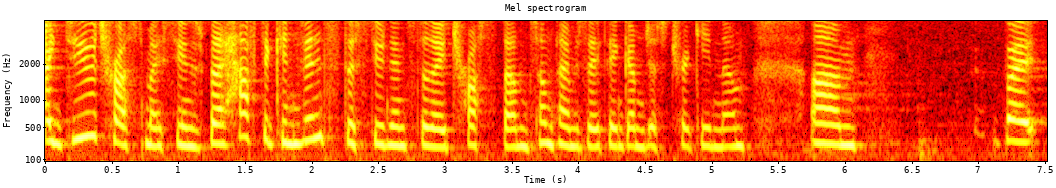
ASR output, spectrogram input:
I do trust my students, but I have to convince the students that I trust them. Sometimes they think I'm just tricking them. Um, but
